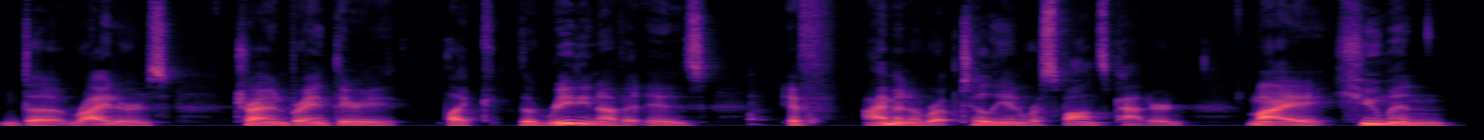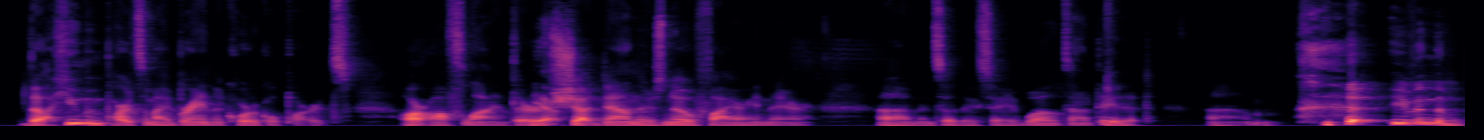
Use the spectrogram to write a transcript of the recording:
the writers, triune brain theory, like the reading of it is, if I'm in a reptilian response pattern, my human, the human parts of my brain, the cortical parts, are offline. They're Yeah. shut down. There's no firing there, um, and so they say, well, it's outdated. Um, even the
